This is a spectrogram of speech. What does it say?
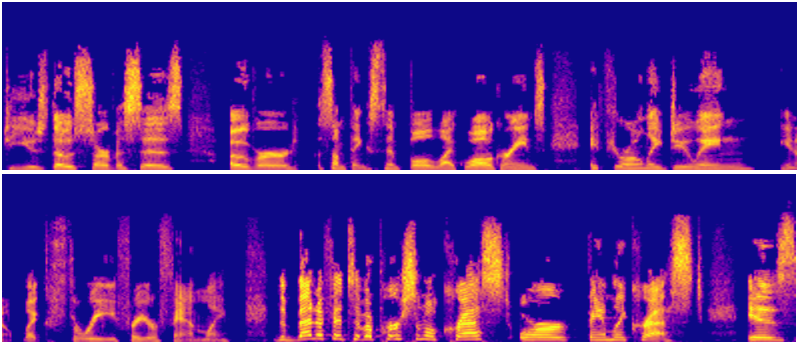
to use those services over something simple like walgreens if you're only doing you know like three for your family. The benefits of a personal crest or family crest is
